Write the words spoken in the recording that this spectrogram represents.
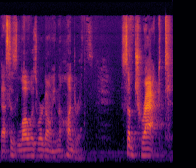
That's as low as we're going, the hundredths. Subtract.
